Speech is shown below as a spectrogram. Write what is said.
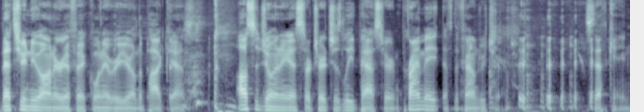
that's your new honorific whenever you're on the podcast also joining us our church's lead pastor and primate of the foundry church seth kane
